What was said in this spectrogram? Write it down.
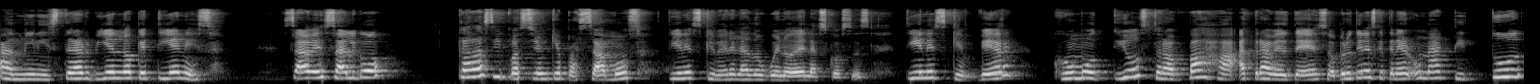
a administrar bien lo que tienes. ¿Sabes algo? Cada situación que pasamos, tienes que ver el lado bueno de las cosas. Tienes que ver cómo Dios trabaja a través de eso, pero tienes que tener una actitud,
